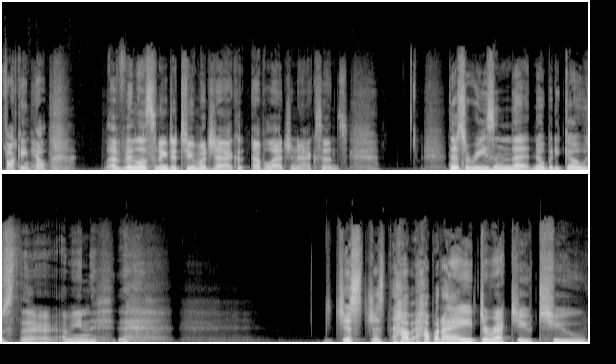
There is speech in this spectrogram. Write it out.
fucking hell. I've been listening to too much Appalachian accents. There's a reason that nobody goes there. I mean, just just how how about I direct you to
